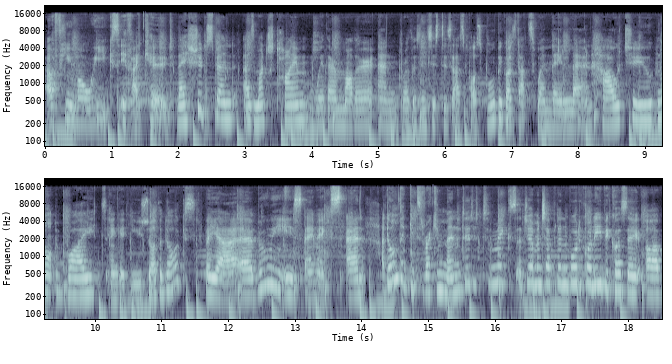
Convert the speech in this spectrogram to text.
a few more weeks if I could. They should spend as much time with their mother and brothers and sisters as possible because that's when they learn how to not bite and get used to other dogs. But yeah, uh, Bhoomi is a mix and I don't think it's recommended to mix a German Shepherd and a Border Collie because they are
